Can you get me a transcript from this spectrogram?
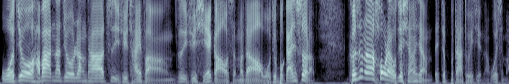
我就好吧，那就让他自己去采访，自己去写稿什么的啊、我就不干涉了。可是呢，后来我就想想，哎，这不大对劲了，为什么？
